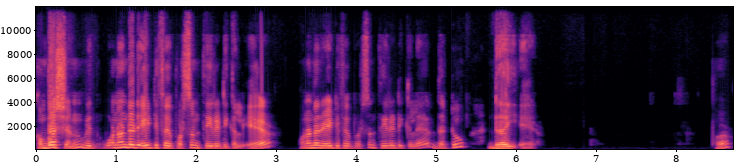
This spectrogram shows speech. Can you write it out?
combustion with 185 percent theoretical air, 185 percent theoretical air that to dry air for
